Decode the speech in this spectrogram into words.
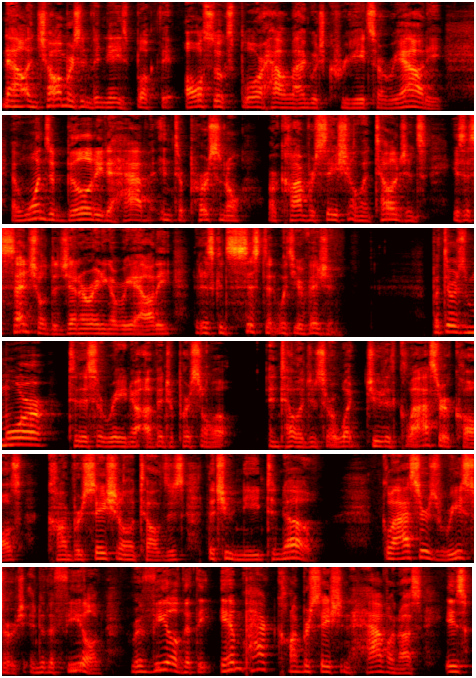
Now, in Chalmers and Vinay's book, they also explore how language creates our reality. And one's ability to have interpersonal or conversational intelligence is essential to generating a reality that is consistent with your vision. But there's more to this arena of interpersonal intelligence, or what Judith Glaser calls conversational intelligence, that you need to know. Glaser's research into the field revealed that the impact conversation have on us is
